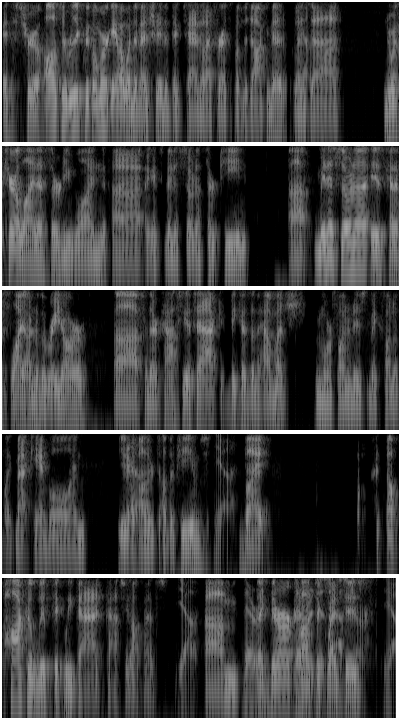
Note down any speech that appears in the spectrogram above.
It's true. Also, really quick, one more game I wanted to mention in the Big Ten that I forgot to put in the document was uh, North Carolina 31 uh, against Minnesota 13. Uh, Minnesota is kind of fly under the radar uh, for their passing attack because of how much more fun it is to make fun of like Matt Campbell and you know Yeah. other other teams. Yeah, But apocalyptically bad passing offense. yeah. Um, They're like there are consequences. Yeah,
